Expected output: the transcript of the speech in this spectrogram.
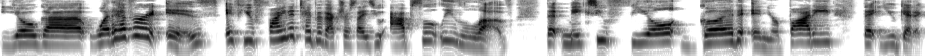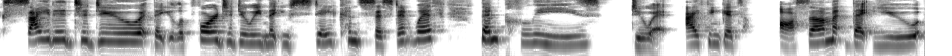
yoga, whatever it is, if you find a type of exercise you absolutely love that makes you feel good in your body, that you get excited to do, that you look forward to doing, that you stay consistent with, then please do it. I think it's awesome that you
